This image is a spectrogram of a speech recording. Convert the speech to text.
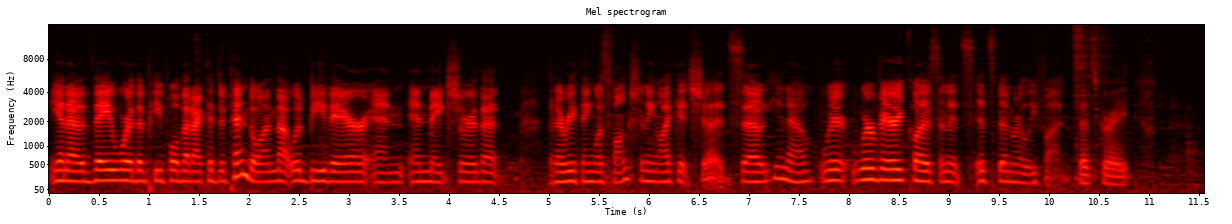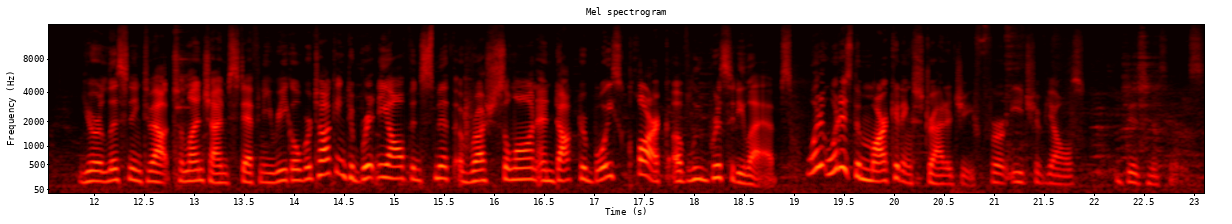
you know, they were the people that I could depend on that would be there and and make sure that that everything was functioning like it should. So you know, we're we're very close, and it's it's been really fun. That's great. You're listening to Out to Lunch. I'm Stephanie Riegel. We're talking to Brittany Alphin Smith of Rush Salon and Dr. Boyce Clark of Lubricity Labs. What, what is the marketing strategy for each of y'all's businesses?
